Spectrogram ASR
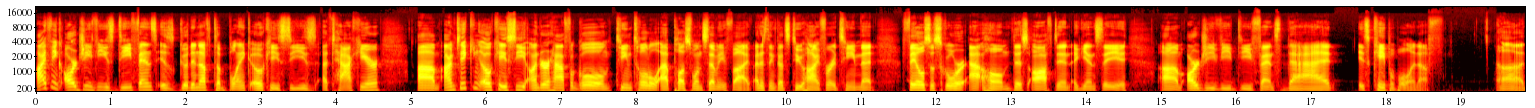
I think RGV's defense is good enough to blank OKC's attack here. Um, I'm taking OKC under half a goal team total at plus 175. I just think that's too high for a team that fails to score at home this often against a um, RGV defense that is capable enough. Uh,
